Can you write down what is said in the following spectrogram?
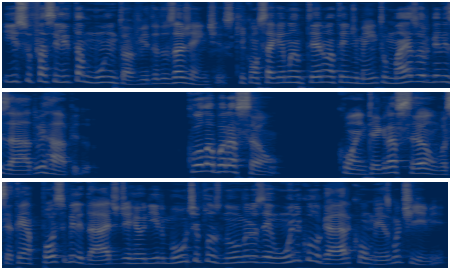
Isso facilita muito a vida dos agentes, que conseguem manter um atendimento mais organizado e rápido. Colaboração. Com a integração, você tem a possibilidade de reunir múltiplos números em um único lugar com o mesmo time.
